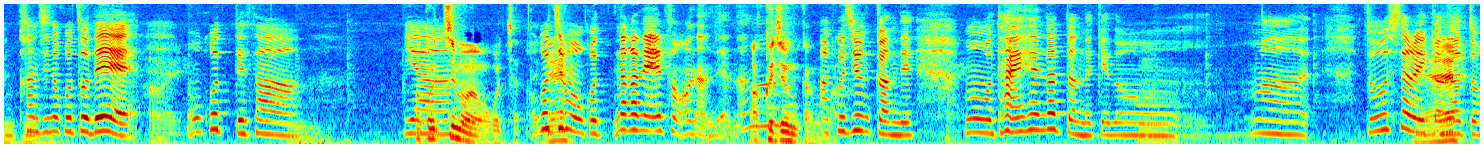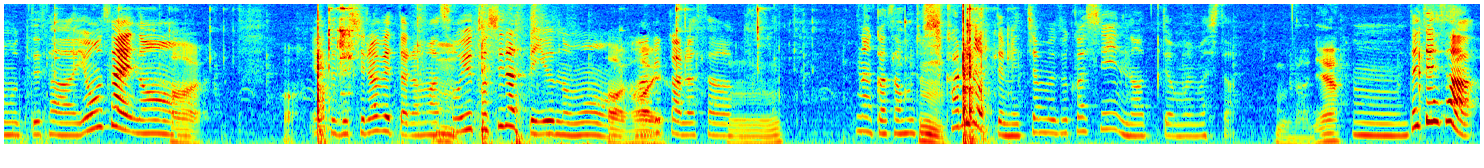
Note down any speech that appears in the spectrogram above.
うん。感じのことではい怒ってさ、い。やこっちも怒っちゃって、ね、こっちも怒っなんかねそうなんだよな。悪循環が。悪循環でもう大変だったんだけど、ん。まあどうしたらいいかなと思ってさ、4歳のはい。やつで調べたら、まあうん。そういう年だっていうのもはいはい。あるからさ、うん。なんかさほんとうん。叱るのってめっちゃ難しいなって思いました。もうだね。うん。大体さ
